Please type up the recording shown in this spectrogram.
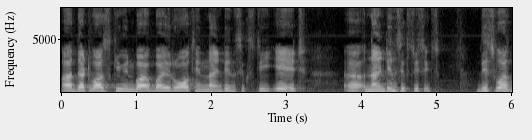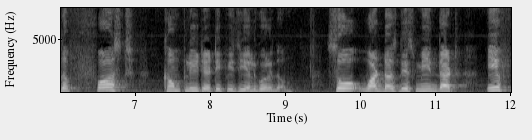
uh, that was given by, by Roth in 1968, 1966. Uh, this was the first complete ATPG algorithm. So, what does this mean that if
